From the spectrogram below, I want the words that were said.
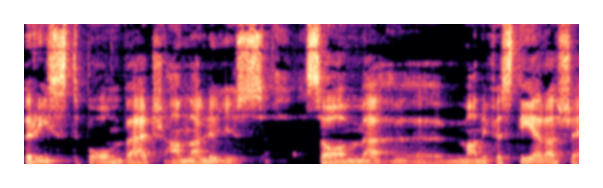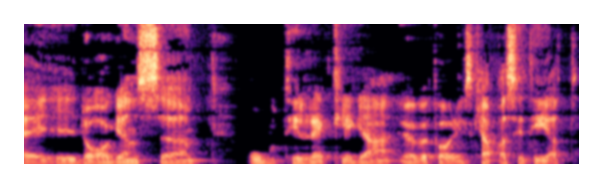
brist på omvärldsanalys som eh, manifesterar sig i dagens otillräckliga överföringskapacitet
